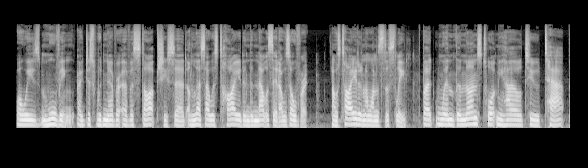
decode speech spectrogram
always moving. I just would never ever stop, she said, unless I was tired, and then that was it. I was over it. I was tired and I wanted to sleep. But when the nuns taught me how to tap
